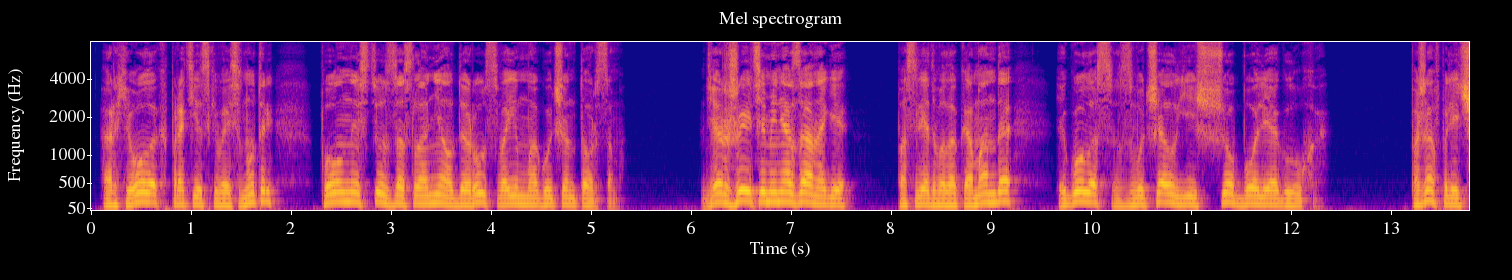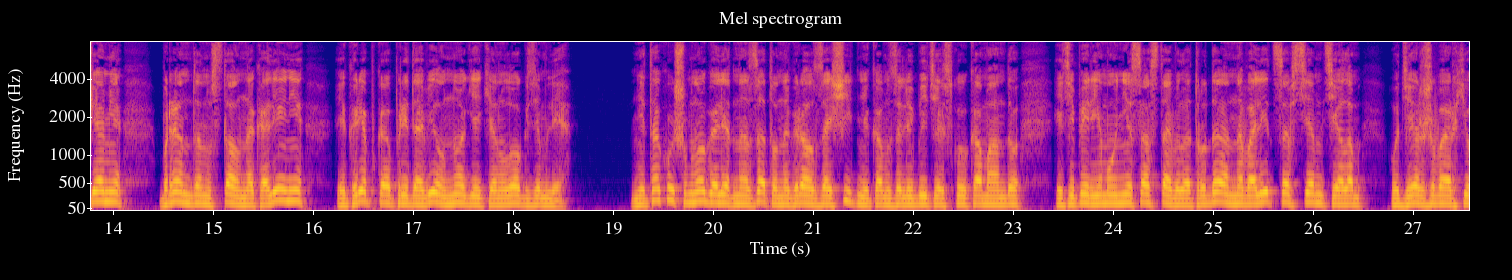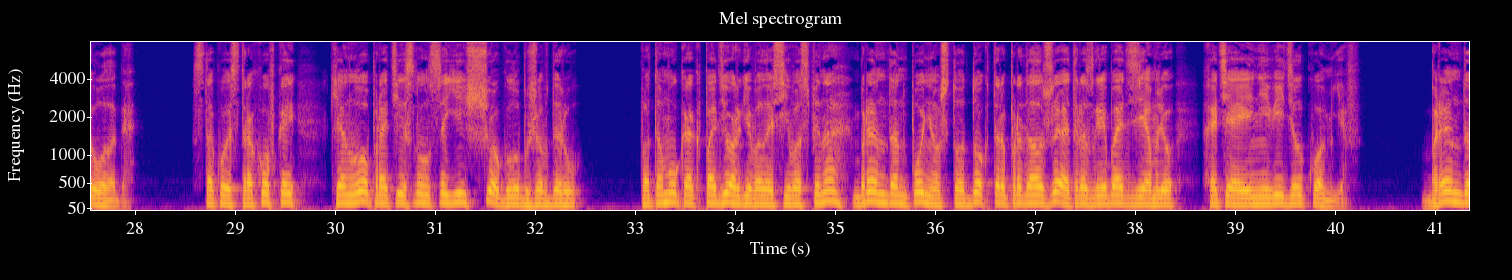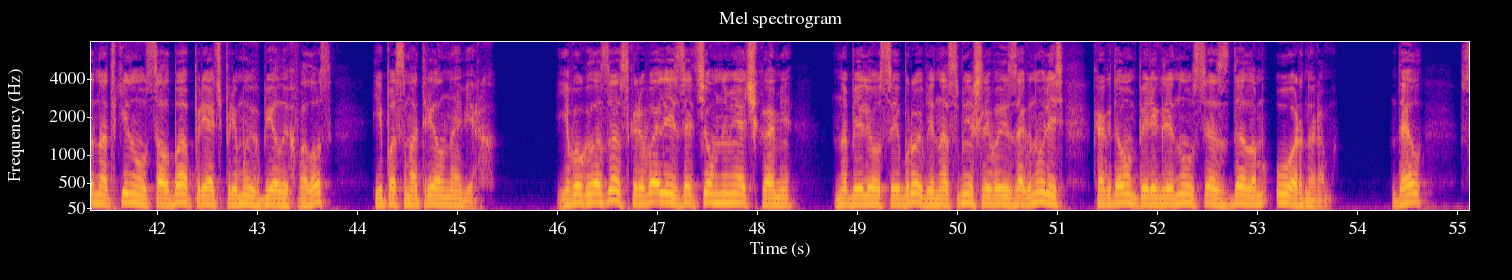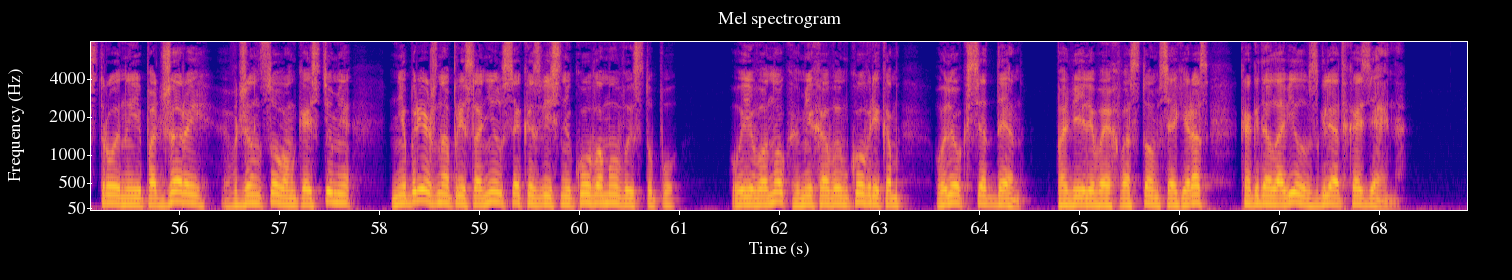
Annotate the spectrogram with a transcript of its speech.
Археолог, протискиваясь внутрь, полностью заслонял дыру своим могучим торсом. «Держите меня за ноги!» — последовала команда, и голос звучал еще более глухо. Пожав плечами, Брэндон встал на колени и крепко придавил ноги Кенло к земле. Не так уж много лет назад он играл защитником за любительскую команду, и теперь ему не составило труда навалиться всем телом, удерживая археолога. С такой страховкой Кенло протиснулся еще глубже в дыру. Потому как подергивалась его спина, Брэндон понял, что доктор продолжает разгребать землю, хотя и не видел комьев. Брэндон откинул с лба прядь прямых белых волос и посмотрел наверх. Его глаза скрывались за темными очками, но белесые брови насмешливо изогнулись, когда он переглянулся с Делом Уорнером. Дел, стройный и поджарый, в джинсовом костюме, небрежно прислонился к известняковому выступу. У его ног меховым ковриком улегся Дэн, повеливая хвостом всякий раз, когда ловил взгляд хозяина.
